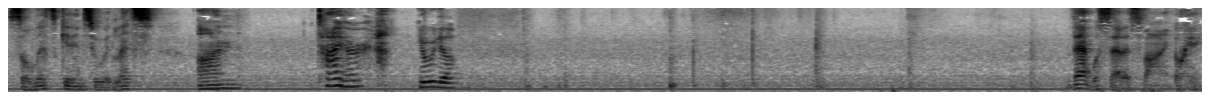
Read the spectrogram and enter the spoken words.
So let's get into it. Let's untie her. Here we go. That was satisfying. Okay.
